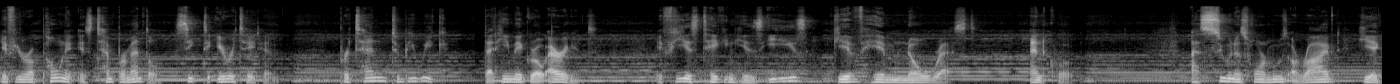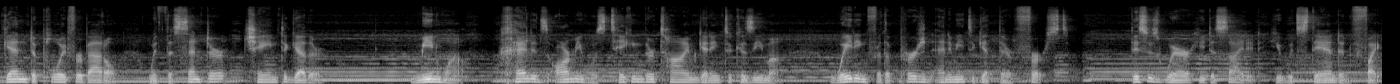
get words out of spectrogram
If your opponent is temperamental, seek to irritate him. Pretend to be weak, that he may grow arrogant. If he is taking his ease, give him no rest. End quote. As soon as Hormuz arrived, he again deployed for battle, with the center chained together. Meanwhile, Khalid's army was taking their time getting to Kazima, waiting for the Persian enemy to get there first. This is where he decided he would stand and fight.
